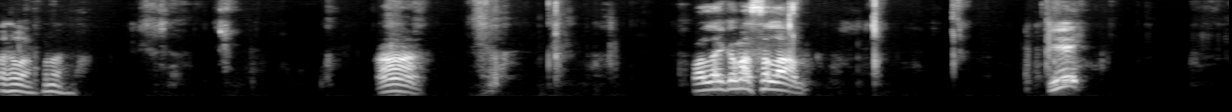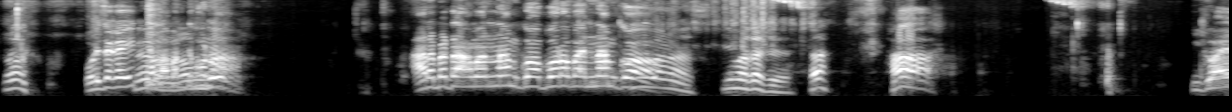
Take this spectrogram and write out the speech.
কথা বল শোনো। হ্যাঁ। ওয়ালাইকুম আসসালাম। কি? হ্যাঁ। ওই জায়গায় ইট লাগাতে দেবো না? আরে বেটা আমার নাম ক বড় ভাইয়ের নাম ক? কি কি মাছ আছে? হ্যাঁ? হ্যাঁ। কি কয়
